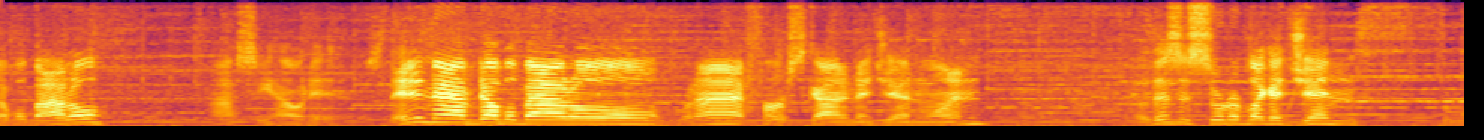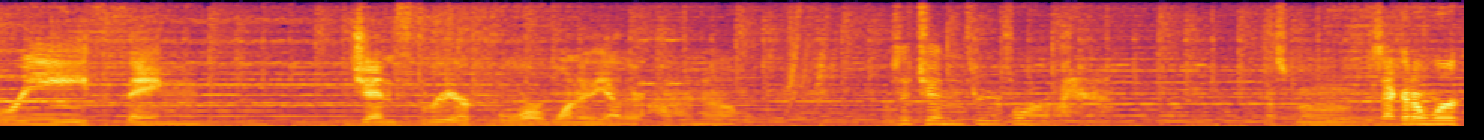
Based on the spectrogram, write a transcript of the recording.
Double battle? I see how it is. They didn't have double battle when I first got into Gen 1. So this is sort of like a Gen 3 thing. Gen 3 or 4, one or the other. I don't know. Was it Gen 3 or 4? I don't know. Let's move. Is that gonna work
